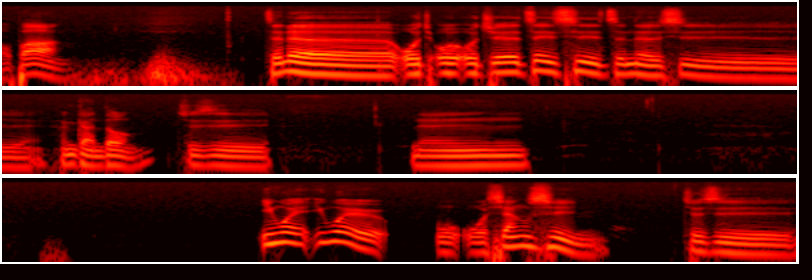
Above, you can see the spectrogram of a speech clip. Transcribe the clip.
好棒，真的，我我我觉得这次真的是很感动，就是能，因为因为我我相信，就是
